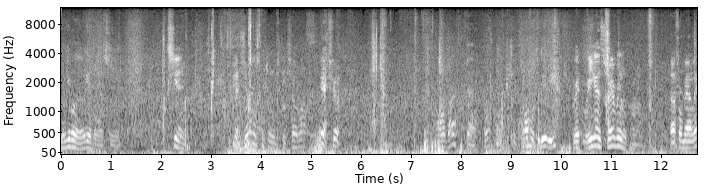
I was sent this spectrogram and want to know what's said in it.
여기보다 여기가 더 멋지. 확실히. Yeah, sure. All that? Yeah. It's almost a BB. Where, where you guys traveling from? Uh, from LA.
